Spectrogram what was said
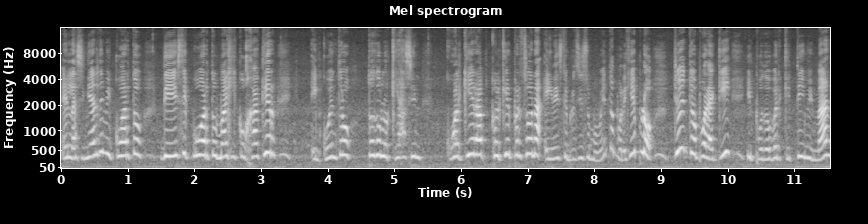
en la señal de mi cuarto, de este cuarto mágico hacker, encuentro todo lo que hacen cualquiera, cualquier persona en este preciso momento. Por ejemplo, yo entro por aquí y puedo ver que TV Man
